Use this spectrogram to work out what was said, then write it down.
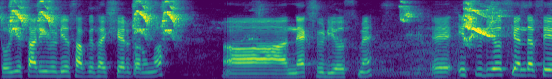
तो ये सारी वीडियोस आपके साथ शेयर करूँगा नेक्स्ट वीडियोस में। ए, इस वीडियोस के अंदर से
